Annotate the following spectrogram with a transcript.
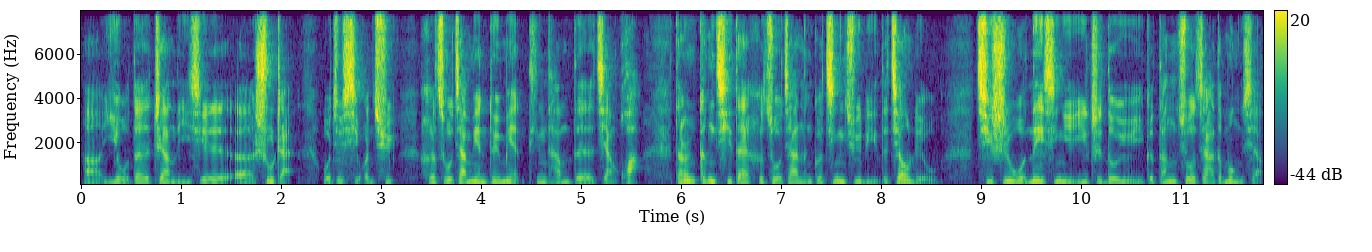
啊，有的这样的一些呃书展，我就喜欢去和作家面对面听他们的讲话。当然，更期待和作家能够近距离的交流。其实我内心也一直都有一个当作家的梦想，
